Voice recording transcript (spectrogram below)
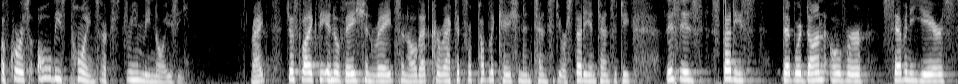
of course, all these points are extremely noisy, right? Just like the innovation rates and all that corrected for publication intensity or study intensity, this is studies that were done over 70 years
